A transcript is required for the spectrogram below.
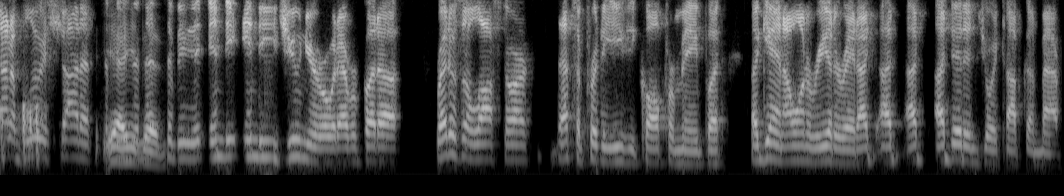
kind of blew his shot at to, yeah, be, the, to be the Indy Indy Junior or whatever. But uh, of the Lost Ark, that's a pretty easy call for me. But again, I want to reiterate, I, I I I did enjoy Top Gun Maverick.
